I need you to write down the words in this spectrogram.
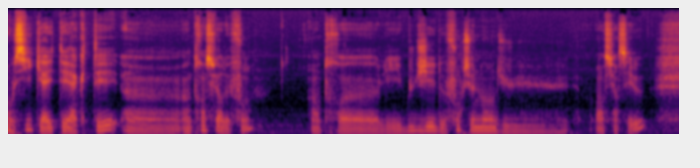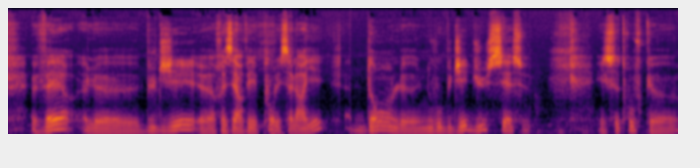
aussi qu'a été acté un transfert de fonds entre euh, les budgets de fonctionnement du ancien CE vers le budget euh, réservé pour les salariés dans le nouveau budget du CSE. Il se trouve que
